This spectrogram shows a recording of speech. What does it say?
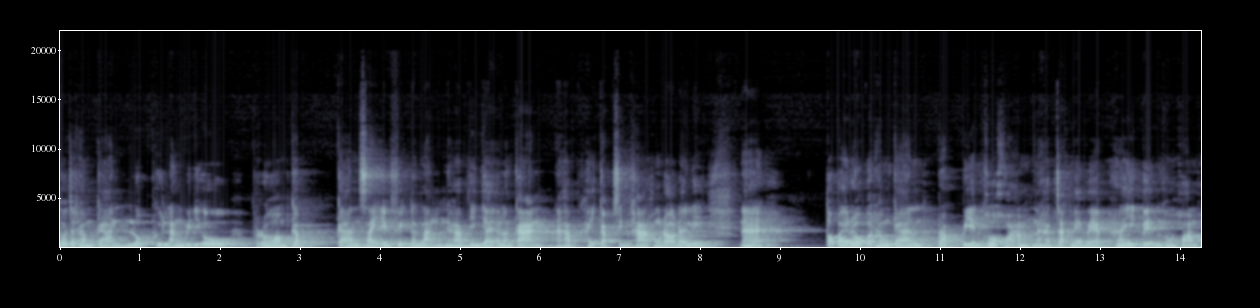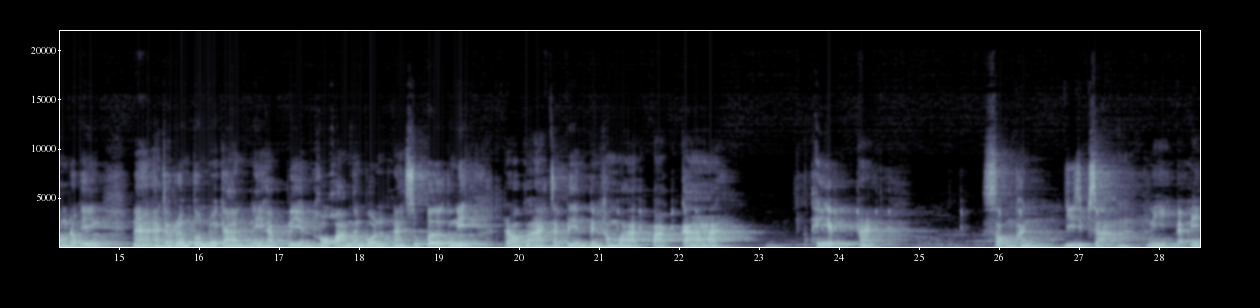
ก็จะทำการลบพื้นหลังวิดีโอ พร้อมกับการใส่เอฟเฟกต์ด้านหลังนะครับ ยิ่งใหญ่อลังการนะครับ ให้กับสินค้าของเราได้เลยนะต่อไปเราก็ทำการปรับเปลี่ยนข้อความนะครับ จากแม่แบบให้เป็นข้อความของเราเองนะอาจจะเริ่มต้นด้วยการนี่ครับเปลี่ยนข้อความด้านบนนะซูเปอร์ตรงนี้ เราก็อาจจะเปลี่ยนเป็นคำว่า ปากกา เทพอะ2023 นี่แบบนี้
